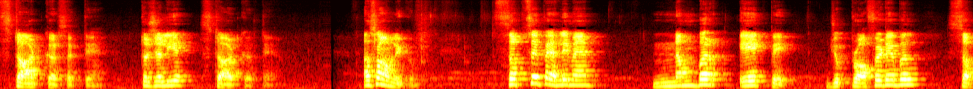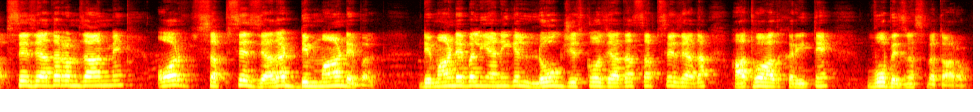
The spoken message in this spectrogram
स्टार्ट कर सकते हैं। तो चलिए स्टार्ट करते हैं। वालेकुम सबसे पहले मैं नंबर एक पे, जो प्रॉफिटेबल सबसे ज़्यादा रमज़ान में और सबसे ज़्यादा डिमांडेबल डिमांडेबल यानी कि लोग जिसको ज़्यादा, सबसे ज़्यादा हाथों हाथ खरीदते हैं, वो बिज़नेस बता रहा हूँ।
